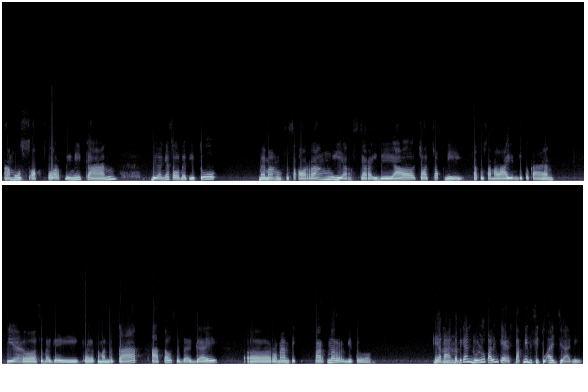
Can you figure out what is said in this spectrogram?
kamus Oxford ini kan bilangnya soulmate itu memang seseorang yang secara ideal cocok nih satu sama lain gitu kan iya Eh, sebagai kayak teman dekat atau sebagai eh, romantic partner gitu ya kan? Mhm. tapi kan dulu paling kayak stucknya di situ aja nih.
